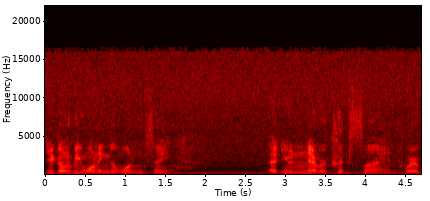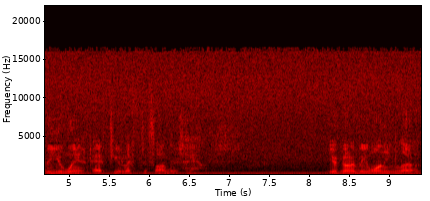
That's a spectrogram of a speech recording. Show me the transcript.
You're going to be wanting the one thing that you never could find wherever you went after you left the Father's house. You're going to be wanting love.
